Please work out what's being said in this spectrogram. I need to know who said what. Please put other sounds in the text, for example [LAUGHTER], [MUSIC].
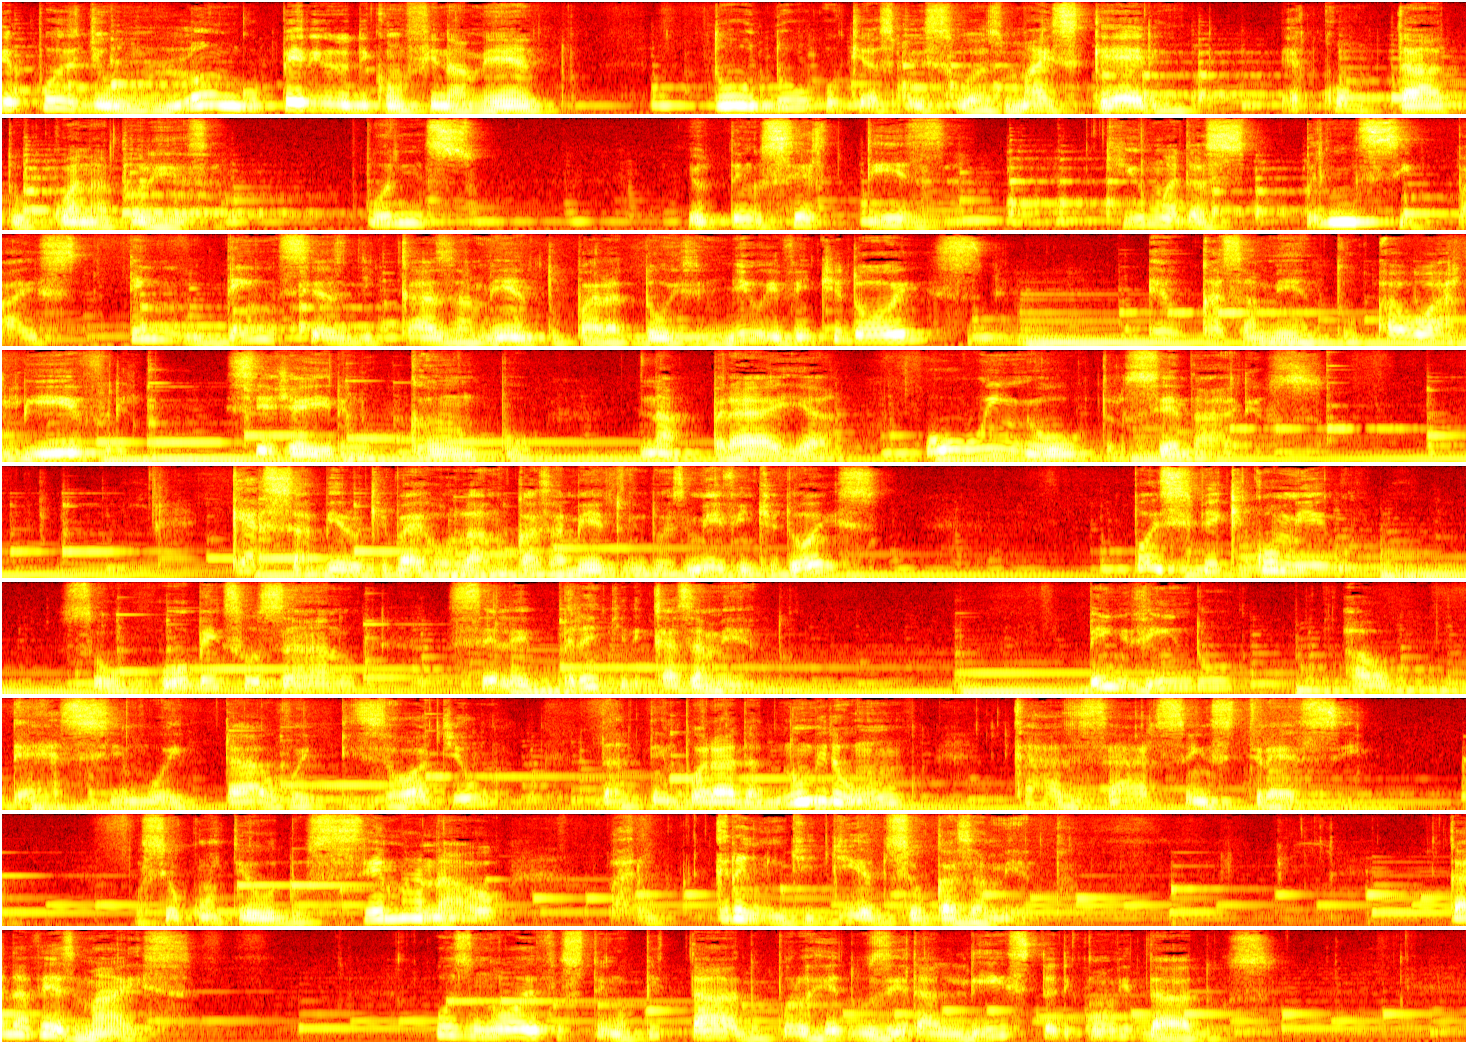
Speaker 1: depois de um longo período de confinamento, tudo o que as pessoas mais querem é contato com a natureza. Por isso, eu tenho certeza que uma das principais tendências de casamento para 2022 é o casamento ao ar livre, seja ele no campo, na praia ou em outros cenários. Quer saber o que vai rolar no casamento em 2022? Pois fique comigo. Sou Rubens Suzano, celebrante de casamento. Bem-vindo ao 18º episódio da temporada número 1 Casar Sem Estresse. O seu conteúdo semanal para o grande dia do seu casamento. Cada vez mais, os noivos têm optado por reduzir a lista de convidados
